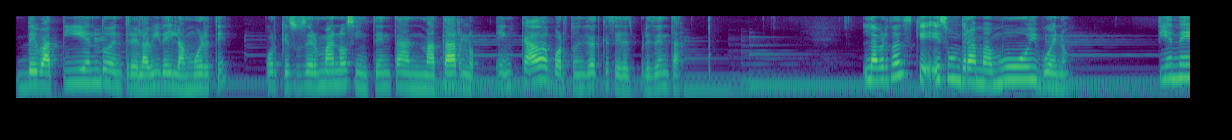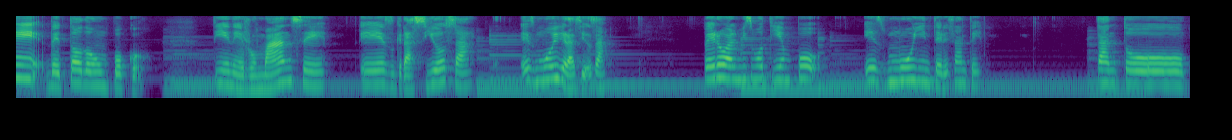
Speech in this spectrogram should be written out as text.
debatiendo entre la vida y la muerte, porque sus hermanos intentan matarlo en cada oportunidad que se les presenta. La verdad es que es un drama muy bueno, tiene de todo un poco. Tiene romance, es graciosa, es muy graciosa, pero al mismo tiempo es muy interesante. Tanto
